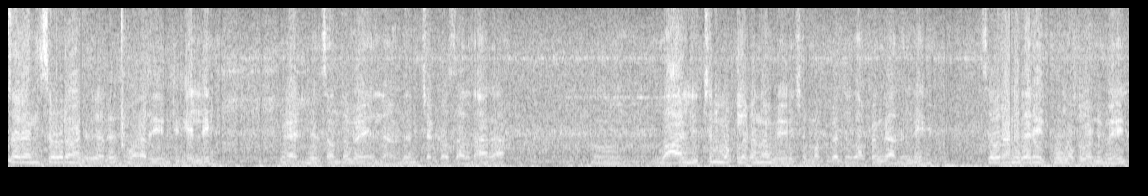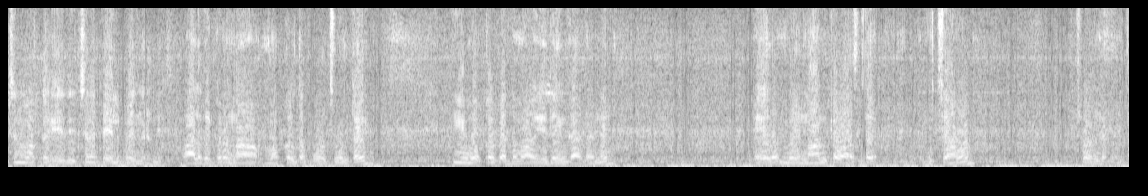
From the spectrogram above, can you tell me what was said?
చూసారని శివరాణి గారు వారి ఇంటికి వెళ్ళి అడ్మిన్స్ అంతా మేము చక్కగా సరదాగా వాళ్ళు ఇచ్చిన మొక్కల కన్నా మేము ఇచ్చిన మొక్క పెద్ద తప్పం కాదండి. శివరాణి గారు ఎక్కువ మొక్కలు అండి. మేము ఇచ్చిన మొక్క ఏది ఇచ్చినా తేలిపోయిందండి. వాళ్ళ దగ్గర ఉన్న మొక్కలతో పోల్చుకుంటే ఈ మొక్కలు పెద్ద ఇదేం కాదండి. ఏదో మేము నామకే వాస్తే ఇచ్చాము. చూడండి ఇంత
